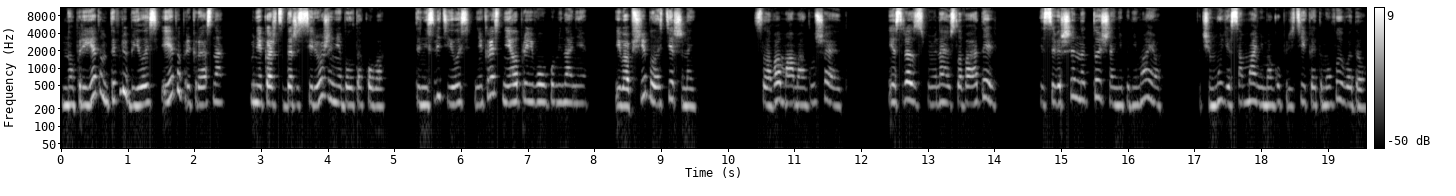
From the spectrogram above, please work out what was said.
Но при этом ты влюбилась, и это прекрасно. Мне кажется, даже с Сережей не было такого. Ты не светилась, не краснела при его упоминании. И вообще была сдержанной. Слова мамы оглушают. Я сразу вспоминаю слова Адель. И совершенно точно не понимаю, почему я сама не могу прийти к этому выводу.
